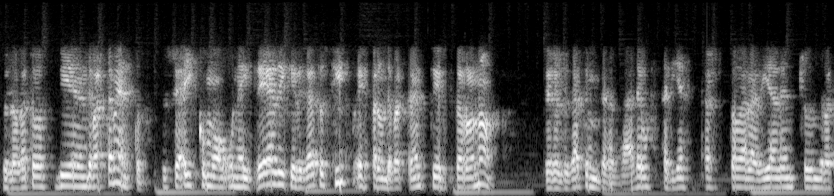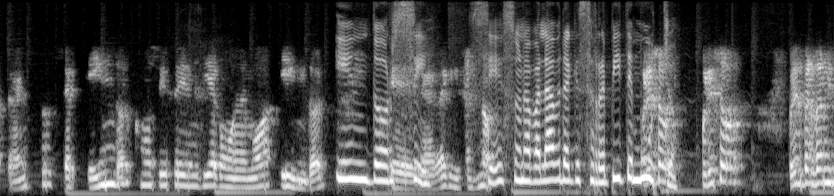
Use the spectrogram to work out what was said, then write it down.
pero los gatos viven en departamentos. Entonces hay como una idea de que el gato sí es para un departamento y el perro no. Pero el gato en verdad le gustaría estar toda la vida dentro de un departamento, ser indoor, como se dice hoy en día, como de moda, indoor. Indoor, sí. Sí, es una palabra que se repite mucho. por eso, por eso, perdón,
